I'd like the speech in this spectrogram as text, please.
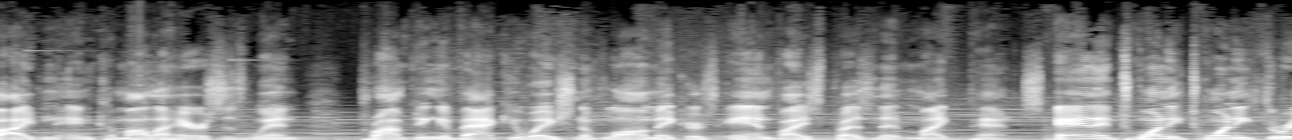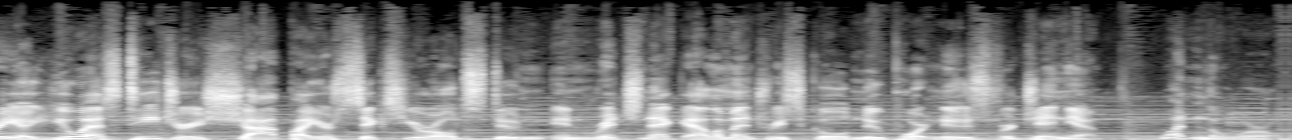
Biden and Kamala Harris's win, prompting evacuation of lawmakers and Vice President Mike Pence. And in 2023, a U.S. teacher is shot by her six year old student in Rich Neck Elementary School, Newport News, Virginia. What in the world?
